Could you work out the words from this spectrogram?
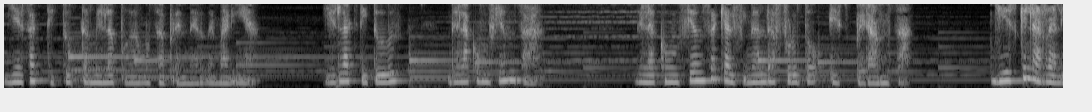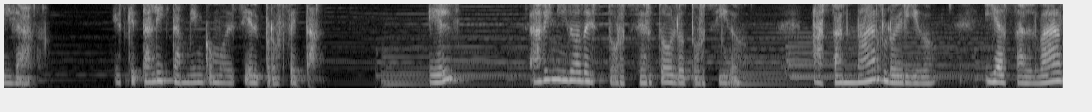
Y esa actitud también la podemos aprender de María. Y es la actitud de la confianza. De la confianza que al final da fruto esperanza. Y es que la realidad es que tal y también como decía el profeta, Él ha venido a destorcer todo lo torcido, a sanar lo herido y a salvar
